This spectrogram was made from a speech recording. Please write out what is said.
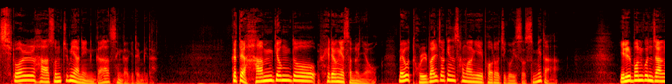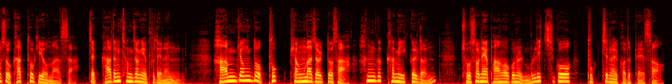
7월 하순쯤이 아닌가 생각이 됩니다. 그때 함경도 회령에서는요 매우 돌발적인 상황이 벌어지고 있었습니다. 일본군 장수 가토 기요마사, 즉 가등청정의 부대는 함경도 북병마절도사 한극함이 이끌던 조선의 방어군을 물리치고 북진을 거듭해서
